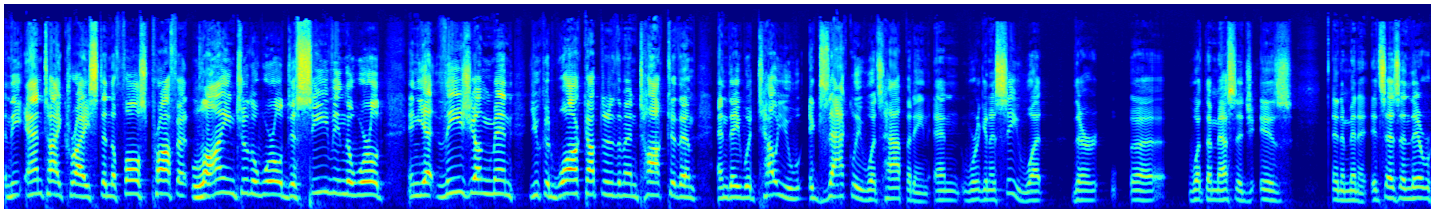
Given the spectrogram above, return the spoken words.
and the Antichrist and the false prophet lying to the world, deceiving the world. And yet, these young men, you could walk up to them and talk to them, and they would tell you exactly what's happening. And we're going to see what their uh, what the message is in a minute. It says, "And they're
